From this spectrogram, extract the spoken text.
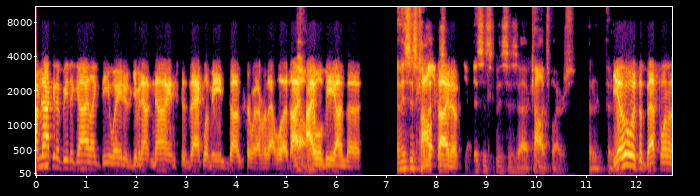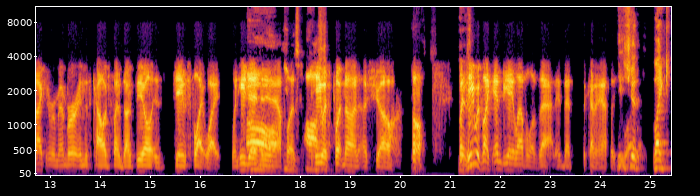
am not gonna be the guy like D Wade who's giving out nines to Zach LaVine dunks or whatever that was. I no. I will be on the. And this is college. on the side of. Yeah, this is this is uh, college players. That are, that are, you know who was the best one that I can remember in this college slam dunk deal is James Flight White. When he did oh, in Indianapolis, he was, awesome. he was, putting on a show. Oh, but he was like NBA level of that. That's the kind of athlete he, he should like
